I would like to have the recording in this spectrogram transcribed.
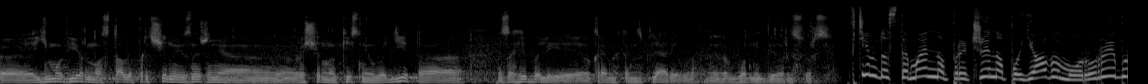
е, ймовірно стали причиною зниження е, розчинного кисню у воді та загибелі окремих екземплярів е, водних біоресурсів. Втім, достеменна причина появи мору риби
